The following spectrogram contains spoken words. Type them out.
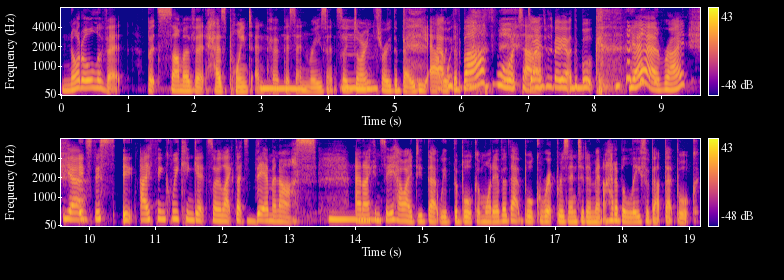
not all of it. But some of it has point and purpose and mm. reason. So don't mm. throw the baby out, Out with, with the the bathwater. Don't throw the baby out with the book. yeah, right? Yeah. It's this, it, I think we can get so like, that's them and us. And I mm. can see how I did that with the book and whatever that book represented and meant. I had a belief about that book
